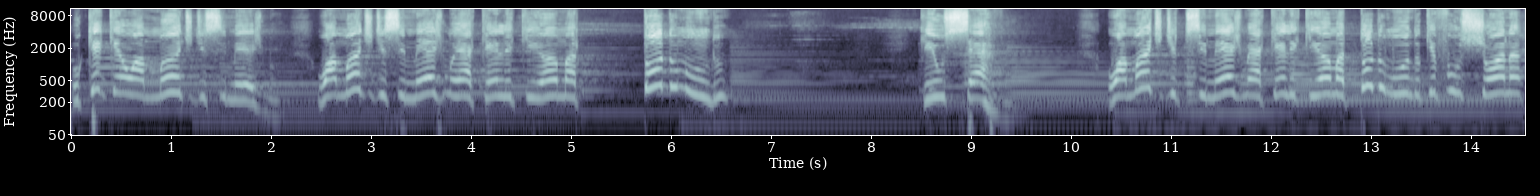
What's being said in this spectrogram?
O que é um amante de si mesmo? O amante de si mesmo é aquele que ama todo mundo que o serve o amante de si mesmo é aquele que ama todo mundo, que funciona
